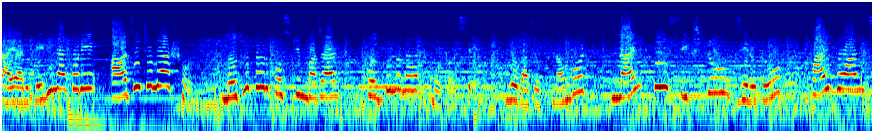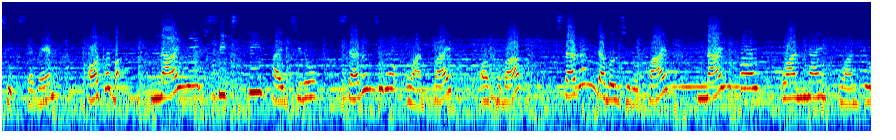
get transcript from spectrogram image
তাই আর দেরি না করে আজই চলে আসুন মধুপুর পশ্চিম বাজার কৈবল্যনাথ মোটরসে। যোগাযোগ নম্বর nine three six two zero two five one six seven অথবা nine eight six three five zero seven zero one five অথবা seven double zero five nine five one nine one two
